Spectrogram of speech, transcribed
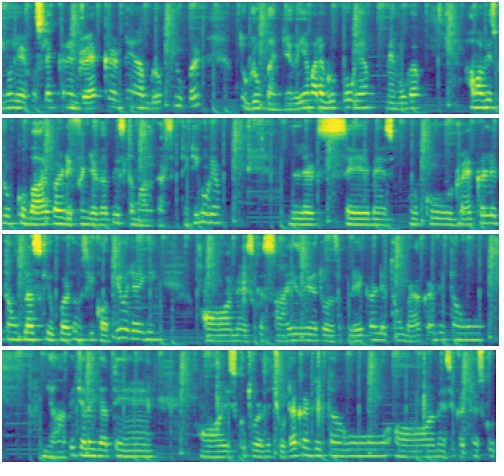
तीनों लेयर्स को सिलेक्ट करें ड्रैग कर दें आप ग्रुप के ऊपर तो ग्रुप बन जाएगा। ये हमारा ग्रुप हो गया मैंगो का। हम अब इस ग्रुप को बार बार डिफरेंट जगह पे इस्तेमाल कर सकते हैं, ठीक हो गया? लेट्स से मैं इस ग्रुप को ड्रैग कर लेता हूँ प्लस के ऊपर तो उसकी कॉपी हो जाएगी। और मैं इसका साइज़ जो है थोड़ा सा प्ले कर लेता हूँ, बड़ा कर देता हूँ। यहाँ पे चले जाते हैं और इसको थोड़ा सा छोटा कर देता हूँ और मैं ऐसे करता हूँ इसको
